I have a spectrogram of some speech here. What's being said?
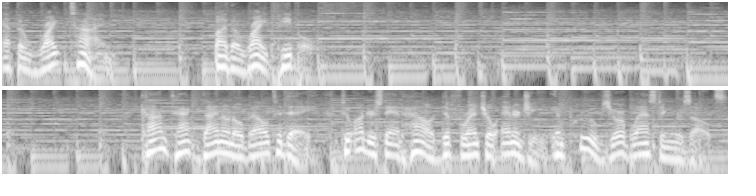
at the right time by the right people. Contact Dyno Nobel today to understand how differential energy improves your blasting results.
